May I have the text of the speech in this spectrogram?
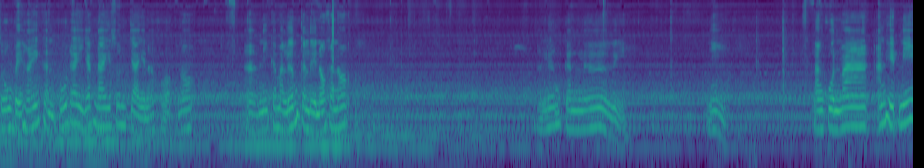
ส่งไปให้ขันผู้ได้ยักได้สนใจนะเพราะเนาะอ่านี่ก็มาเริ่มกันเลยเนาะค่ะเนาะมาเริ่มกันเลย นี่บางคนว่าอันเห็ดนี้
